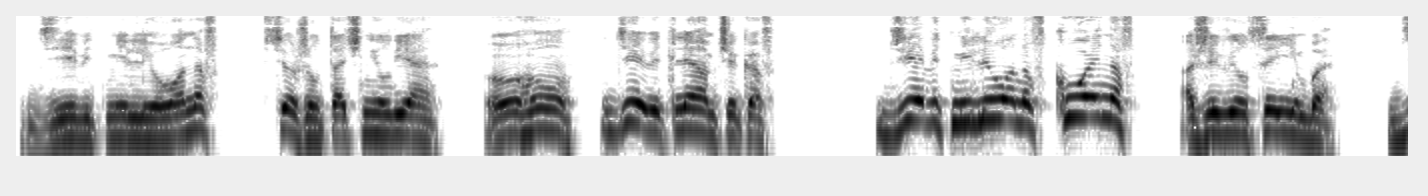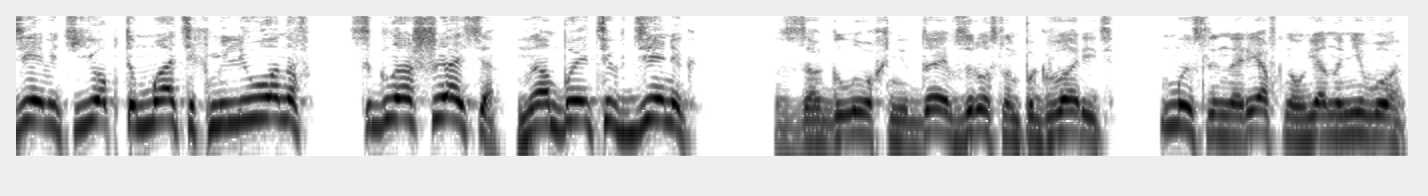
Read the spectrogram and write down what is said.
«Девять миллионов?» – все же уточнил я. «Угу, девять лямчиков. «Девять миллионов коинов?» – оживился имба. «Девять, ёпта, мать их, миллионов! Соглашайся, нам бы этих денег!» «Заглохни, дай взрослым поговорить!» – мысленно рявкнул я на него.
